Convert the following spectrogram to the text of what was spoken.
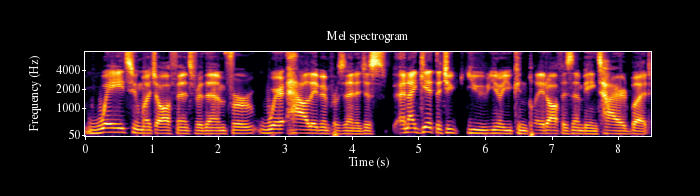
Way too much offense for them for where how they've been presented. Just and I get that you you you know you can play it off as them being tired, but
